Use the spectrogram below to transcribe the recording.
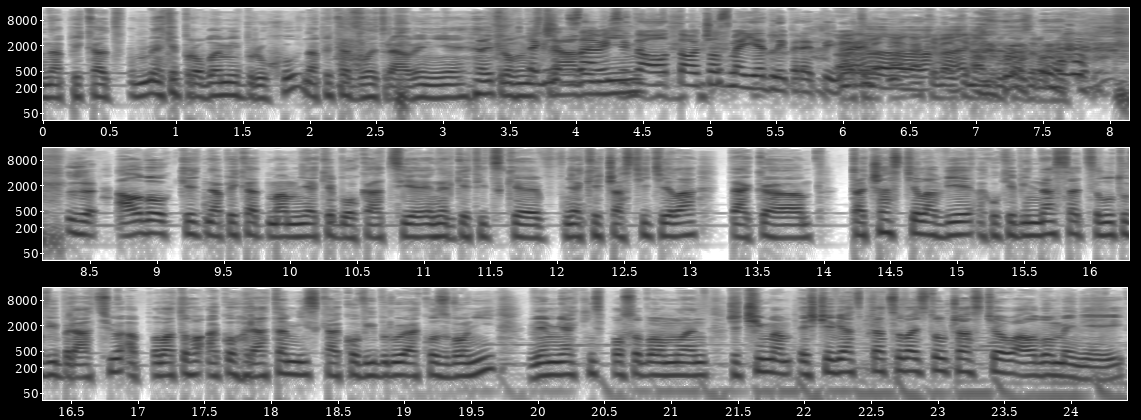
napríklad nejaké problémy v bruchu, napríklad zlé trávenie, hej, problémy Takže s závisí to od toho, čo sme jedli predtým. Aké, aké veľké mám. Že, alebo keď napríklad mám nejaké blokácie energetické v nejakej časti tela, tak uh, tá časť tela vie ako keby nasať celú tú vibráciu a podľa toho, ako hrá tá miska, ako vibruje, ako zvoní, viem nejakým spôsobom len, že či mám ešte viac pracovať s tou časťou alebo menej.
